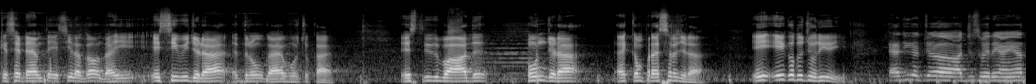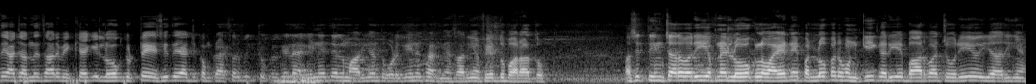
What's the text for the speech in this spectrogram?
ਕਿਸੇ ਟਾਈਮ ਤੇ ਏਸੀ ਲੱਗਾ ਹੁੰਦਾ ਸੀ। ਏਸੀ ਵੀ ਜਿਹੜਾ ਇਧਰੋਂ ਗਾਇਬ ਹੋ ਚੁੱਕਾ ਹੈ। ਇਸ ਤੋਂ ਬਾਅਦ ਹੁਣ ਜਿਹੜਾ ਇਹ ਕੰਪਰੈਸਰ ਜਿਹੜਾ ਇਹ ਇਹ ਕਦੋਂ ਚੋਰੀ ਹੋਈ? ਇਹ ਜੀ ਅੱਜ ਅੱਜ ਸਵੇਰੇ ਆਏ ਆ ਤੇ ਅੱਜ ਆਂਦੇ ਸਾਰੇ ਵੇਖਿਆ ਕਿ ਲੋਕ ਟੁੱਟੇ ਹੋਏ ਸੀ ਤੇ ਅੱਜ ਕੰਪਰੈਸਰ ਵੀ ਚੁੱਕ ਕੇ ਲੈ ਗਏ ਨੇ ਤੇ ਅਲਮਾਰੀਆਂ ਤੋੜ ਗਏ ਨੇ ਸਾਡੀਆਂ ਸਾਰੀਆਂ ਫਿਰ ਦੁਬਾਰਾ ਤੋਂ। ਅਸੀਂ ਤਿੰਨ ਚਾਰ ਵਾਰੀ ਆਪਣੇ ਲੋਕ ਲਵਾਏ ਨੇ ਪੱਲੋ ਪਰ ਹੁਣ ਕੀ ਕਰੀਏ? ਬਾਰ-ਬਾਰ ਚੋਰੀ ਹੋਈ ਜਾ ਰਹੀਆਂ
